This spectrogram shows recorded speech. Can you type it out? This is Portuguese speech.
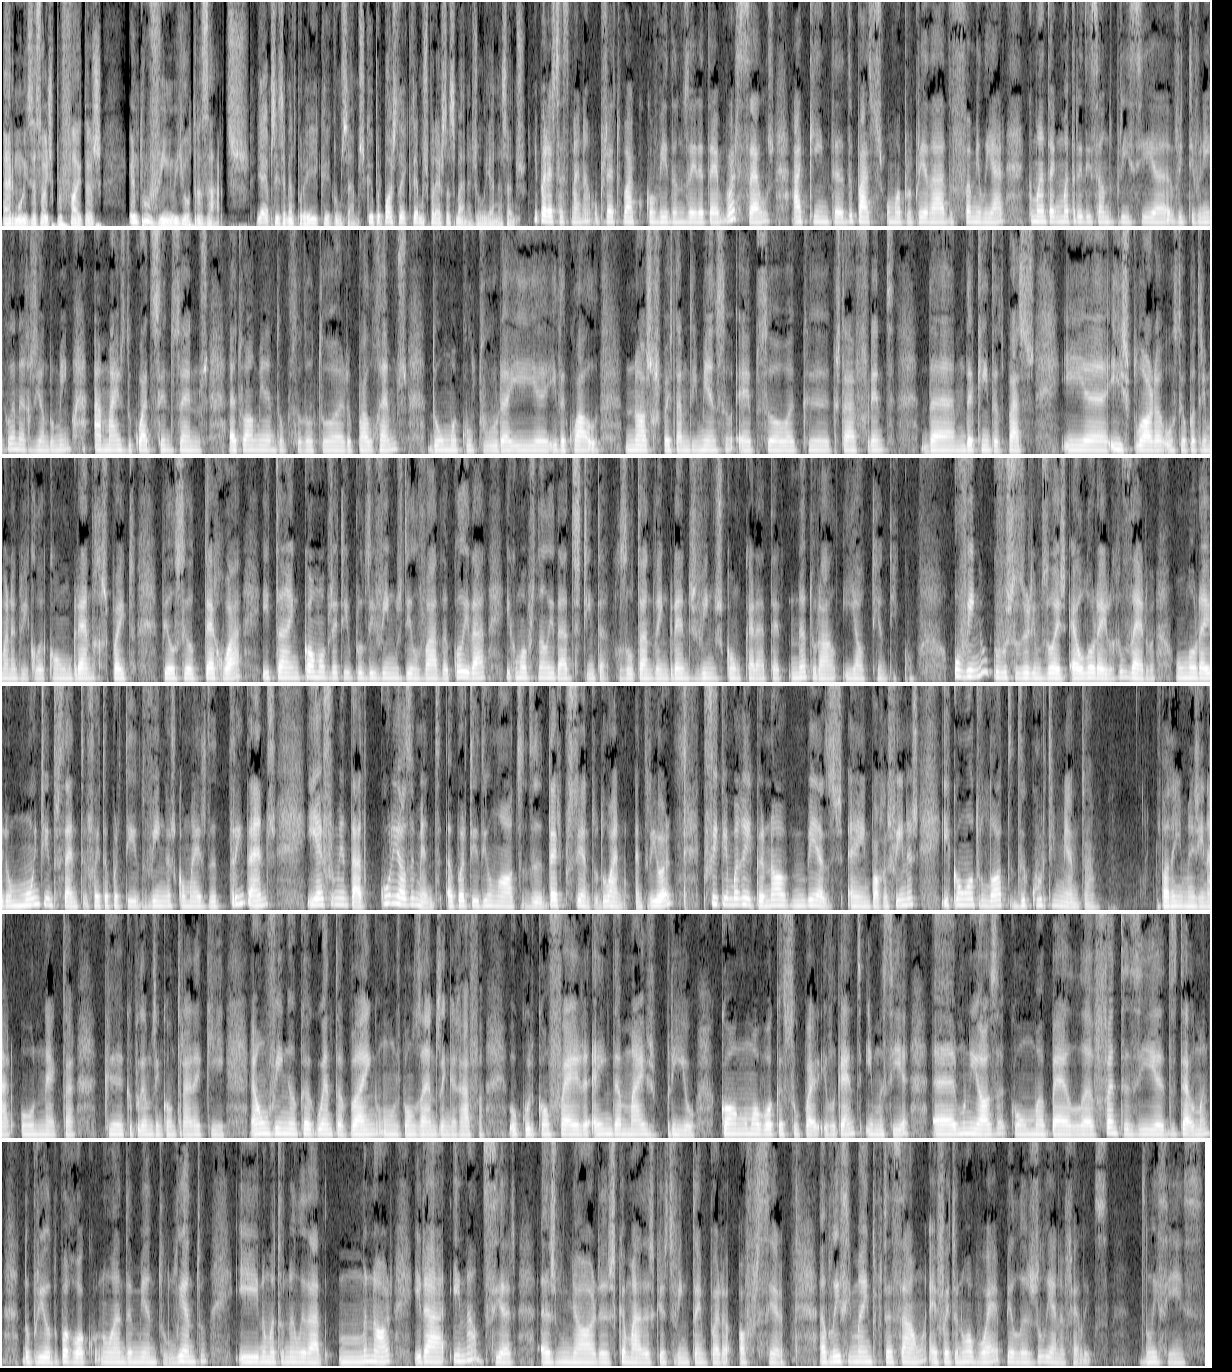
Harmonizações perfeitas entre o vinho e outras artes. E é precisamente por aí que começamos. Que proposta é que temos para esta semana, Juliana Santos? E para esta semana, o Projeto Baco convida-nos a ir até Barcelos, à Quinta de Passos, uma propriedade familiar que mantém uma tradição de perícia vitivinícola na região do Minho há mais de 400 anos. Atualmente, o professor doutor Paulo Ramos, de uma cultura e, e da qual nós respeitamos imenso, é a pessoa que, que está à frente da, da Quinta de Passos e, uh, e, explora o seu património agrícola com um grande respeito pelo seu terroir e tem como objetivo produzir vinhos de elevada qualidade e com uma personalidade distinta, resultando em grandes vinhos com um caráter natural e autêntico. O vinho que vos sugerimos hoje é o Loureiro Reserva, um loureiro muito interessante, feito a partir de vinhos com mais de 30 anos e é fermentado curiosamente, a partir de um lote de 10% do ano anterior, que fica em barrica nove meses em borras finas e com outro lote de curtimenta. Podem imaginar o néctar que, que, podemos encontrar aqui. É um vinho que aguenta bem uns bons anos em garrafa, o que lhe confere ainda mais brio, com uma boca super elegante e macia, harmoniosa, com uma bela fantasia de Tellman do período barroco, num andamento lento e numa tonalidade menor, irá enaltecer as melhores camadas que este vinho tem para oferecer. A belíssima interpretação é feita no oboé pela Juliana Félix. Deliciem-se.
